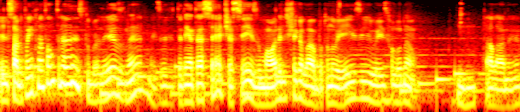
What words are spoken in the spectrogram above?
ele sabe que vai enfrentar um trânsito, beleza, né? Mas ele tem até as 7, às 6, uma hora ele chega lá, botou no Waze e o Waze falou, não, uhum. tá lá, né?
